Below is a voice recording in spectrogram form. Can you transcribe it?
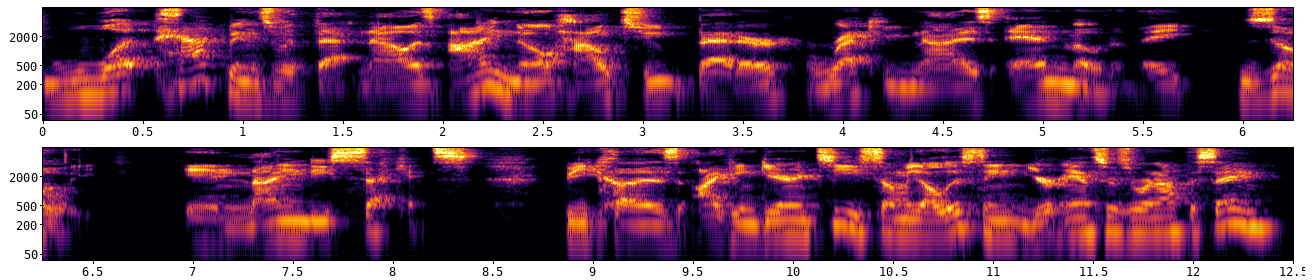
what happens with that now is I know how to better recognize and motivate Zoe in 90 seconds because I can guarantee some of y'all listening, your answers were not the same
